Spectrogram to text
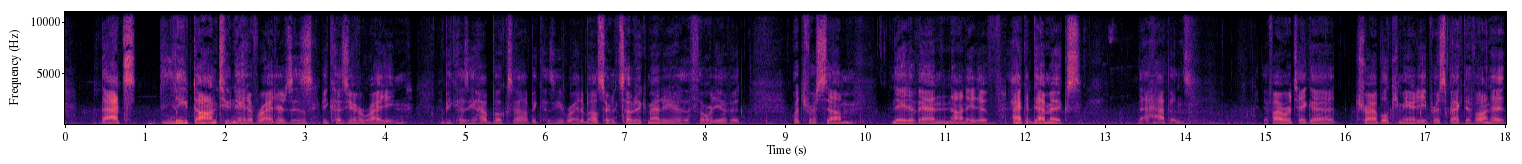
That's leaped onto native writers is because you're writing and because you have books out, because you write about certain subject matter, you're the authority of it. Which for some native and non-native academics, that happens. If I were to take a tribal community perspective on it,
